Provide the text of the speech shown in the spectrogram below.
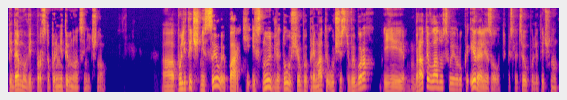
підемо від просто примітивного цинічного. Політичні сили партії існують для того, щоб приймати участь в виборах і брати владу в свої руки і реалізовувати після цього політичну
